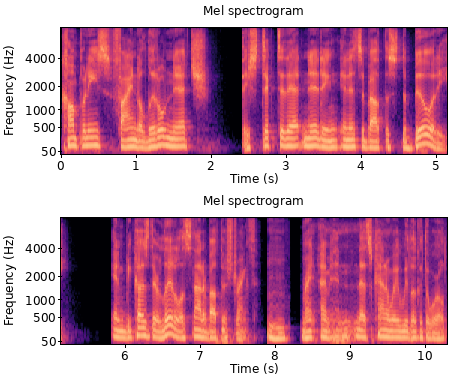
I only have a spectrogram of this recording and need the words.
companies find a little niche, they stick to that knitting, and it's about the stability. And because they're little, it's not about their strength, mm-hmm. right? I mean, that's kind of the way we look at the world.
